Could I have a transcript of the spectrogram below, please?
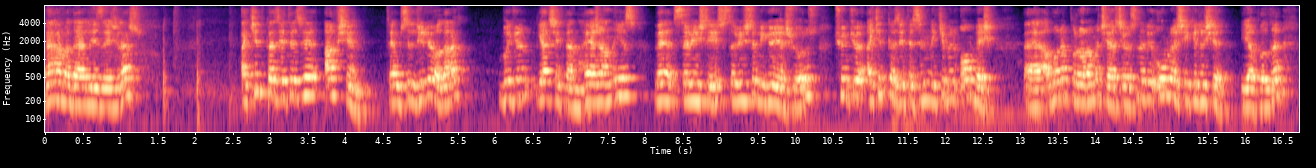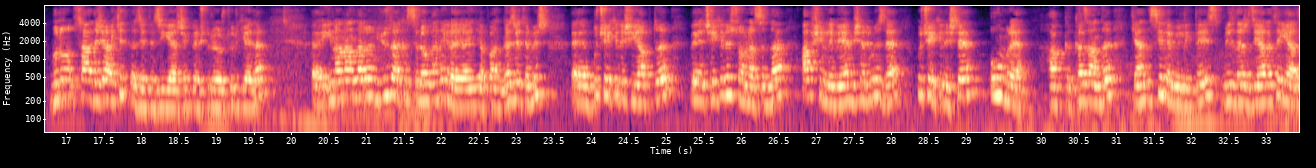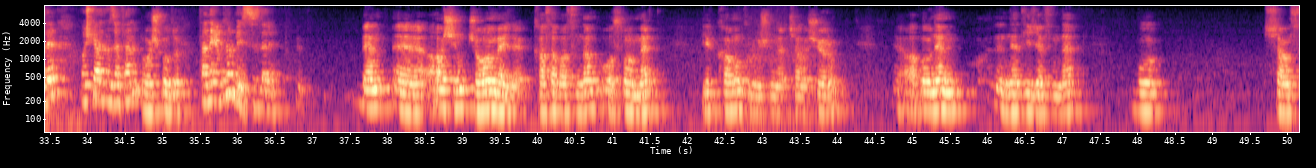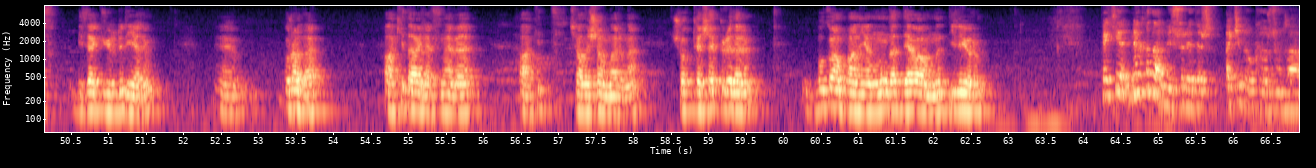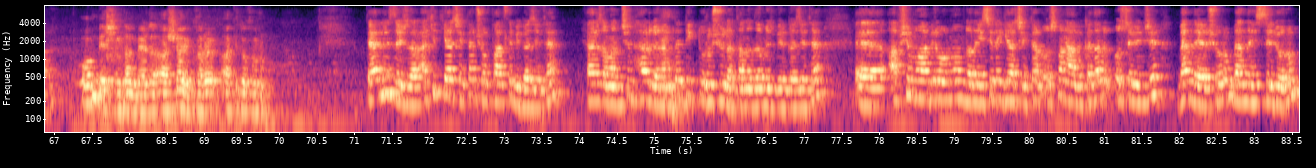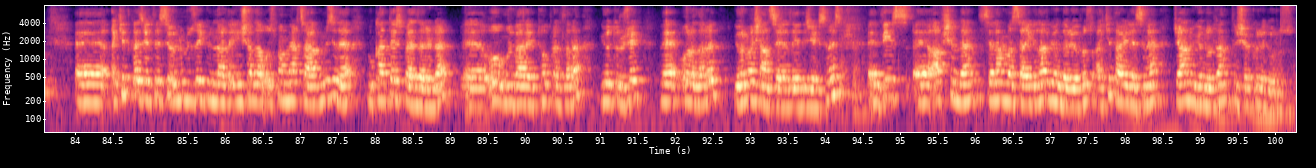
Merhaba değerli izleyiciler. Akit gazeteci Afşin temsilciliği olarak bugün gerçekten heyecanlıyız ve sevinçliyiz. Sevinçli bir gün yaşıyoruz. Çünkü Akit gazetesinin 2015 e, abone programı çerçevesinde bir umre çekilişi yapıldı. Bunu sadece Akit gazetesi gerçekleştiriyor Türkiye'de. E, inananların yüz akı sloganıyla yayın yapan gazetemiz e, bu çekilişi yaptı ve çekiliş sonrasında Afşinli bir hemşerimiz de bu çekilişte Umre hakkı kazandı. Kendisiyle birlikteyiz. Bizleri ziyarete geldi. Hoş geldiniz efendim. Hoş bulduk. Tanıyabilir miyiz sizleri? Ben e, Avşin Çoğanbeyli kasabasından Osman Mert bir kamu kuruluşunda çalışıyorum. E, abonem neticesinde bu şans bize güldü diyelim. E, burada Akit ailesine ve Akit çalışanlarına çok teşekkür ederim. Bu kampanyanın da devamını diliyorum. Peki ne kadar bir süredir akit okuyorsunuz abi? 15 yıldan beri de aşağı yukarı Akit okurum. Değerli izleyiciler, Akit gerçekten çok farklı bir gazete. Her zaman için her dönemde dik duruşuyla tanıdığımız bir gazete. Ee, Afşin muhabiri olmam dolayısıyla gerçekten Osman abi kadar o sevinci ben de yaşıyorum, ben de hissediyorum. Ee, Akit gazetesi önümüzdeki günlerde inşallah Osman Mert abimizi de mukaddes beldelere, e, o mübarek topraklara götürecek ve oraları görme şansı elde edeceksiniz. Ee, biz e, Afşin'den selam ve saygılar gönderiyoruz. Akit ailesine canı gönülden teşekkür ediyoruz.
